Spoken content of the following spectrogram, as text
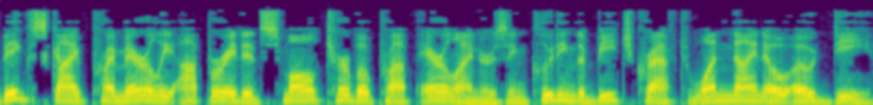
Big Sky primarily operated small turboprop airliners including the Beechcraft 1900D,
